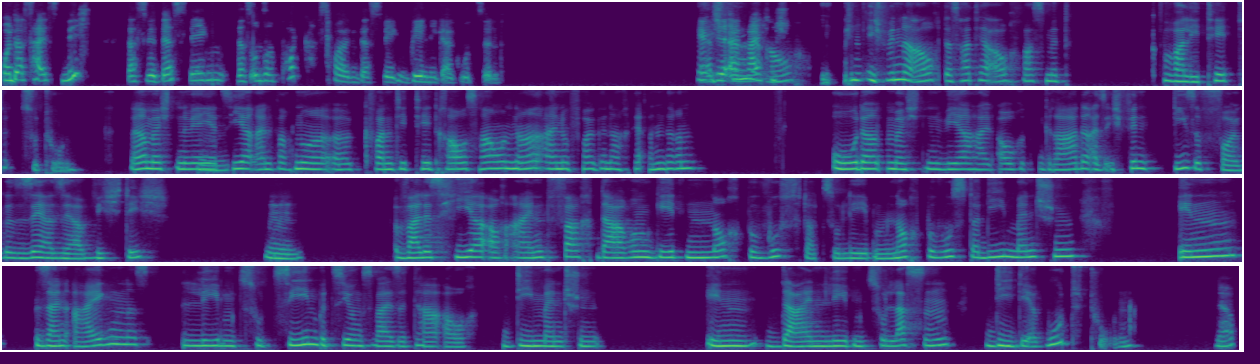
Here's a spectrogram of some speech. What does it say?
Und das heißt nicht, dass wir deswegen, dass unsere Podcast-Folgen deswegen weniger gut sind. Ja, ich, finde auch, ich finde auch, das hat ja auch was mit Qualität zu tun. Ja, möchten wir mhm. jetzt hier einfach nur äh, Quantität raushauen, ne? eine Folge nach der anderen? Oder möchten wir halt auch gerade, also ich finde diese Folge sehr, sehr wichtig, mhm weil es hier auch einfach darum geht, noch bewusster zu leben, noch bewusster die Menschen in sein eigenes Leben zu ziehen, beziehungsweise da auch die Menschen in dein Leben zu lassen, die dir gut tun. Ja.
